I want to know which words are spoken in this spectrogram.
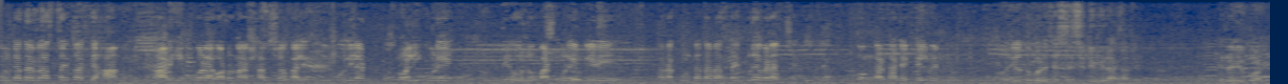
কলকাতার রাস্তায় তো আজকে হাম হাড় হিম করা ঘটনা সাত সকালে। দুই মহিলা ট্রলি করে দেহ লোপাট করে মেরে তারা কলকাতার রাস্তায় ঘুরে বেড়াচ্ছে। গঙ্গার ঘাটে ফেলবেন না। ও যেহেতু বলেছে সিসিটিভি লাগাবে। এটাই বলে।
